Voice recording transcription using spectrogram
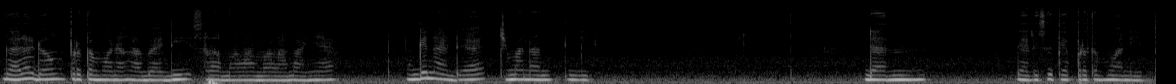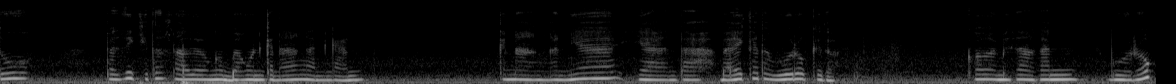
Gak ada dong pertemuan yang abadi selama lama-lamanya. Mungkin ada, cuma nanti. Dan dari setiap pertemuan itu, pasti kita selalu ngebangun kenangan kan. Kenangannya ya entah baik atau buruk gitu. Kalau misalkan buruk,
